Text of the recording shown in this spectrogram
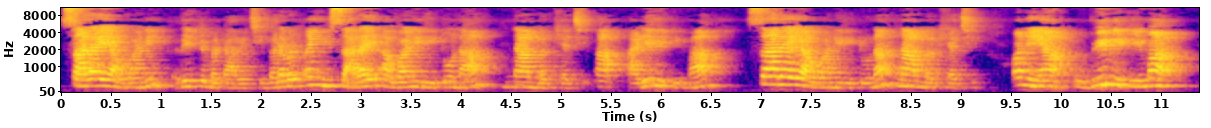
સારાએ આવવાની રીત બતાવે છે, બરાબર? અહીં સારાએ આવવાની રીતોના નામ લખ્યા છે. આ આડી લીટીમાં શાળાએ આવવાની રીતોના નામ લખ્યા છે. અને આ ઊભી લીટીમાં,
